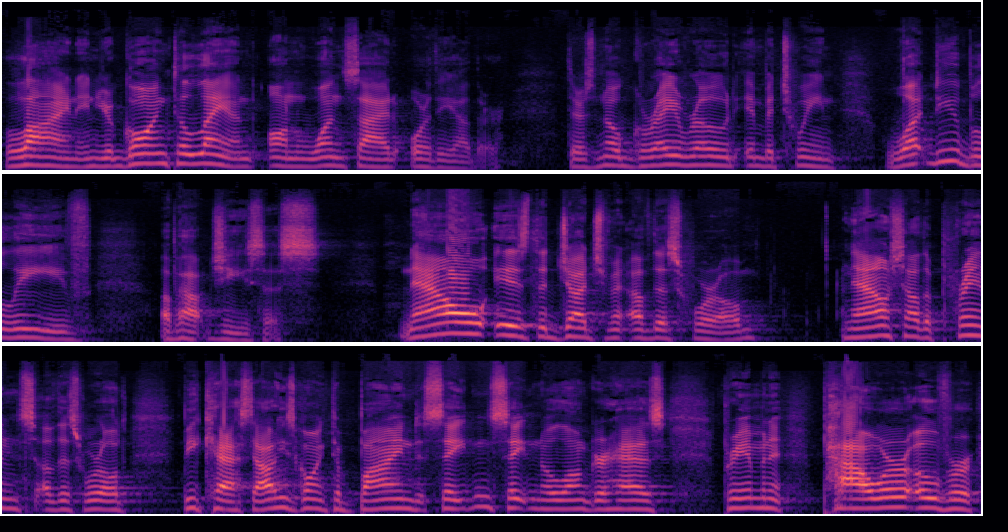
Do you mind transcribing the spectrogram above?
line, and you're going to land on one side or the other. There's no gray road in between. What do you believe about Jesus? Now is the judgment of this world. Now shall the prince of this world be cast out. He's going to bind Satan. Satan no longer has preeminent power over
